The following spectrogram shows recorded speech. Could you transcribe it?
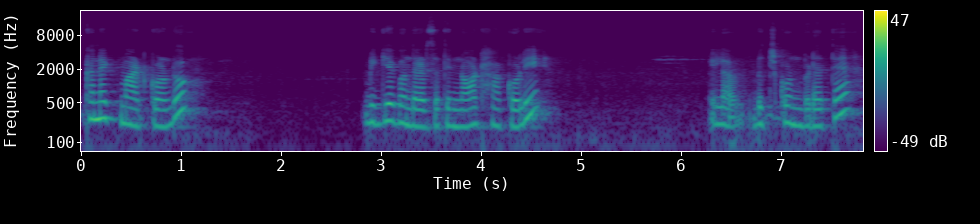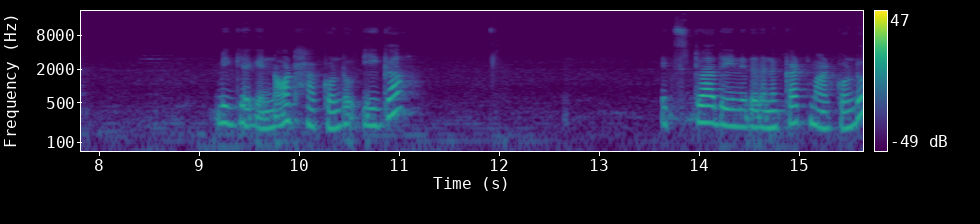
ಕನೆಕ್ಟ್ ಮಾಡಿಕೊಂಡು ಬಿಗ್ಗೆಗೆ ಒಂದೆರಡು ಸತಿ ನಾಟ್ ಹಾಕ್ಕೊಳ್ಳಿ ಇಲ್ಲ, ಬಿಚ್ಕೊಂಡು ಬಿಡುತ್ತೆ. ಬಿಗ್ಗೆಗೆ ನಾಟ್ ಹಾಕ್ಕೊಂಡು ಈಗ ಎಕ್ಸ್ಟ್ರಾದೇನಿದೆ ಅದನ್ನು ಕಟ್ ಮಾಡಿಕೊಂಡು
